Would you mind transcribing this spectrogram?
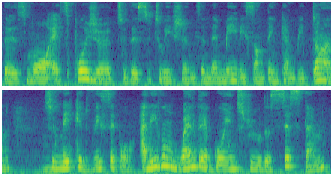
there's more exposure to these situations, and then maybe something can be done. To make it visible. And even when they're going through the system,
